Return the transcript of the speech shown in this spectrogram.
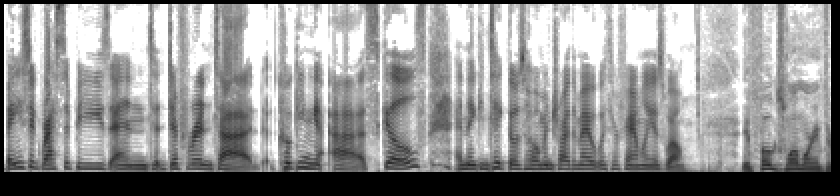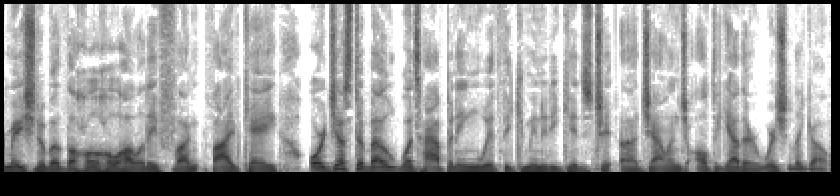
basic recipes and different uh, cooking uh, skills, and they can take those home and try them out with their family as well. If folks want more information about the Ho Ho Holiday Fun 5K or just about what's happening with the Community Kids Ch- uh, Challenge altogether, where should they go?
